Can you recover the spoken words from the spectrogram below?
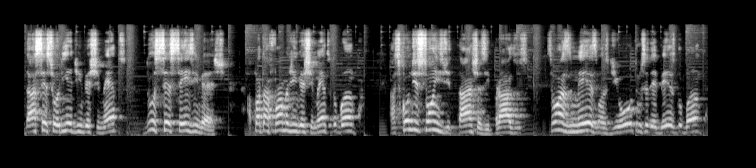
da assessoria de investimentos do C6 Invest, a plataforma de investimento do banco. As condições de taxas e prazos são as mesmas de outros CDBs do banco,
